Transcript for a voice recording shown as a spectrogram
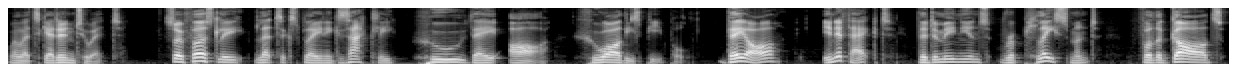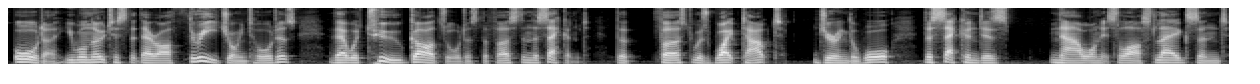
Well, let's get into it. So, firstly, let's explain exactly who they are. Who are these people? They are, in effect, the Dominion's replacement for the Guards Order. You will notice that there are three joint orders. There were two Guards Orders, the first and the second. The first was wiped out during the war, the second is now on its last legs and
